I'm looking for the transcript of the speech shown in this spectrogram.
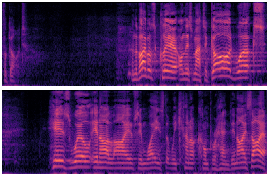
for God. And the Bible's clear on this matter. God works his will in our lives in ways that we cannot comprehend. In Isaiah,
